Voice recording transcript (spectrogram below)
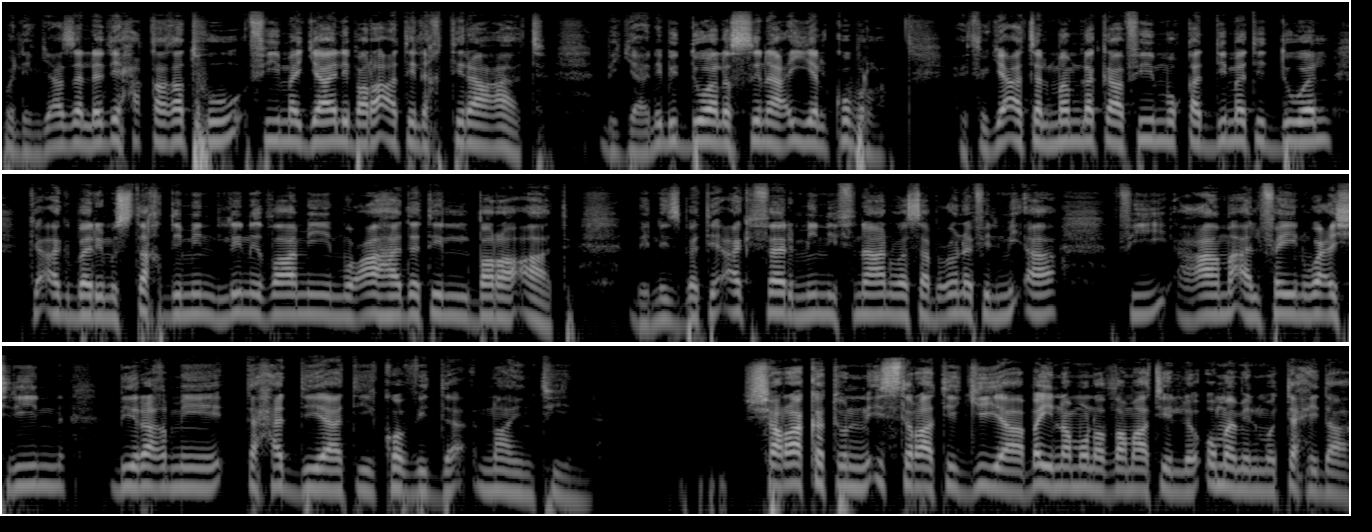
والإنجاز الذي حققته في مجال براءة الاختراعات بجانب الدول الصناعية الكبرى. حيث جاءت المملكة في مقدمة الدول كأكبر مستخدم لنظام معاهدة البراءات بنسبة أكثر من 72% في عام 2020 برغم تحديات كوفيد 19 شراكة استراتيجية بين منظمات الأمم المتحدة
